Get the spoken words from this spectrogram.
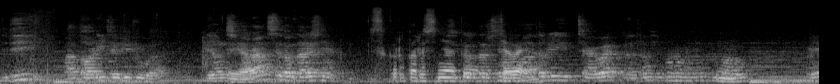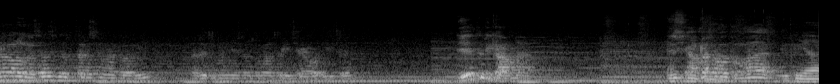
jadi Matori jadi dua yang Iya. sekarang sekretarisnya. Sekretarisnya itu sekretarisnya cewek ya? Matori cewek nggak tahu siapa namanya Hmm. tahu. Kayaknya kalau nggak salah sekretarisnya Matori ada temennya satu Matori cewek gitu. Dia tuh di kamar di Di kamar sama teman gitu. Iya.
